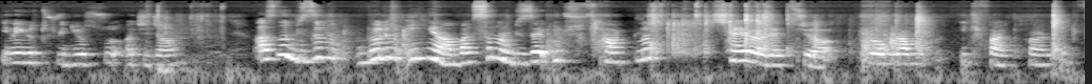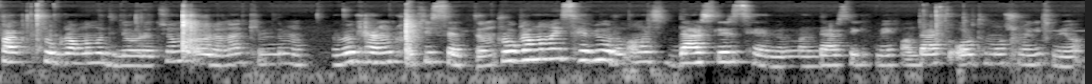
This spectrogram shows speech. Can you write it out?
Yine YouTube videosu açacağım. Aslında bizim bölüm iyi ya. Baksana bize 3 farklı şey öğretiyor. Program iki farklı pardon. iki farklı programlama dili öğretiyor ama öğrenen kim değil mi? Böyle kendimi kötü hissettim. Programlamayı seviyorum ama işte dersleri sevmiyorum ben. Derse gitmeyi falan. Ders ortamı hoşuma gitmiyor.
